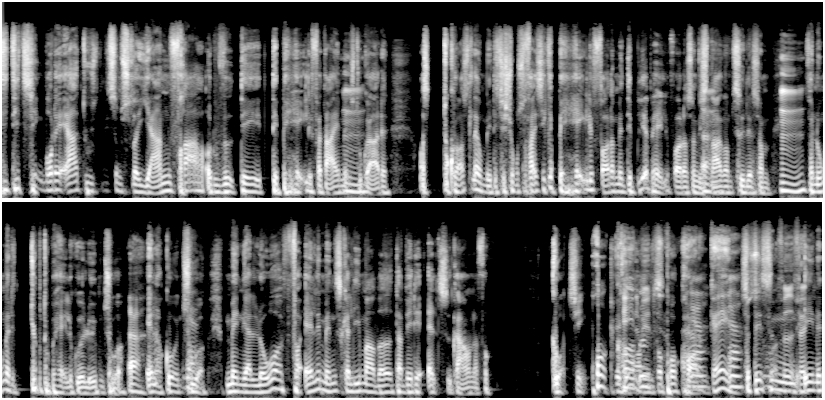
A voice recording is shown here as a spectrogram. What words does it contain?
De, de ting, hvor det er, at du ligesom slår hjernen fra, og du ved, det, det er behageligt for dig, mens mm. du gør det. Og du kan også lave meditation, som faktisk ikke er behageligt for dig, men det bliver behageligt for dig, som vi ja. snakker om tidligere. Som, mm. For nogle er det dybt ubehageligt at gå ud og løbe en tur, Ja. eller gå en tur. Men jeg lover for alle mennesker lige meget hvad, der vil det altid gavne at få gjort ting. Brugt kroppen. Få brugt kroppen. Ja. Ja. Så det er Super sådan fed effekt. en af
